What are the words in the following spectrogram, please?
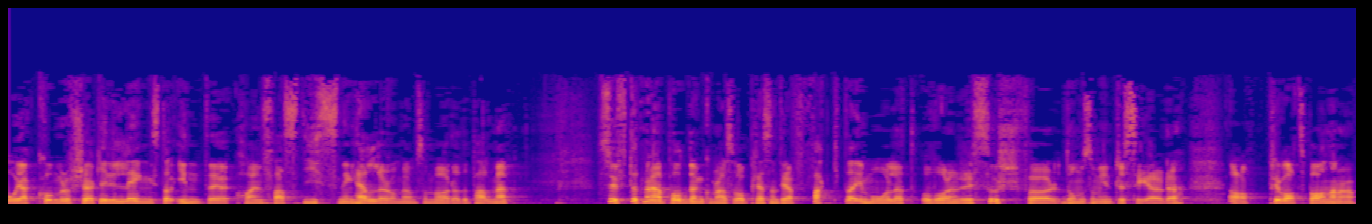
Och jag kommer att försöka i det längsta och inte ha en fast gissning heller om vem som mördade Palme. Syftet med den här podden kommer alltså vara att presentera fakta i målet och vara en resurs för de som är intresserade, ja, privatspanarna.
